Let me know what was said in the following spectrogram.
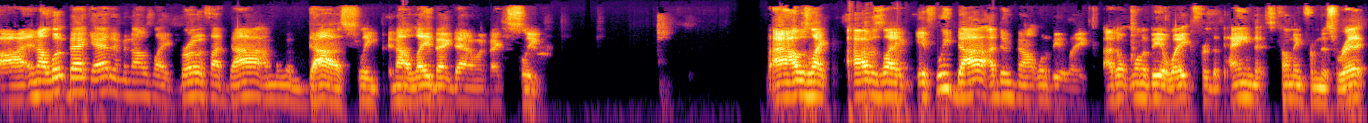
uh, and I look back at him and I was like, bro, if I die, I'm going to die asleep. And I lay back down and went back to sleep. I was like, I was like, if we die, I do not want to be awake. I don't want to be awake for the pain that's coming from this wreck.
